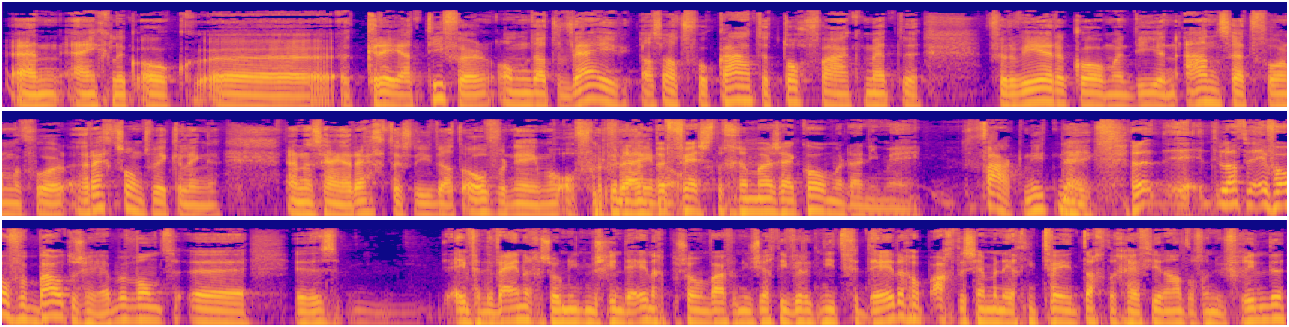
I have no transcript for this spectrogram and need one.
en eigenlijk ook uh, creatiever. Omdat wij als advocaten toch vaak met de verweren komen... die een aanzet vormen voor rechtsontwikkelingen. En er zijn rechters die dat overnemen of verdwijnen. kunnen het bevestigen, maar zij komen daar niet mee. Vaak niet, nee. nee. Uh, laten we even over Bouters hebben, want... Uh, een van de weinige, zo niet misschien de enige persoon waarvan u zegt... die wil ik niet verdedigen. Op 8 december 1982 heeft hij een aantal van uw vrienden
